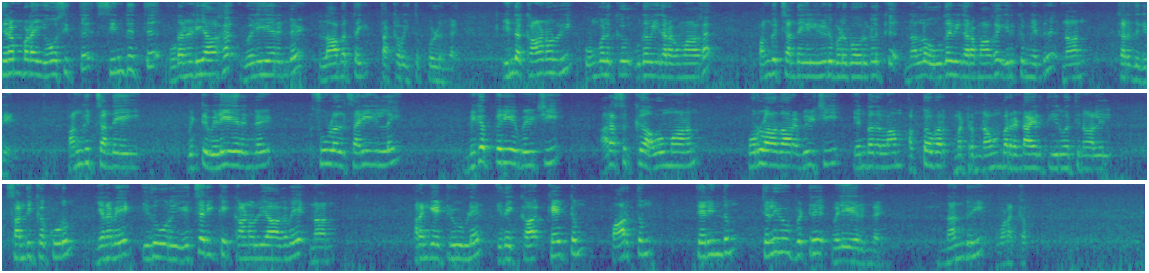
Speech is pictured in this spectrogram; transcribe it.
திறம்பட யோசித்து சிந்தித்து உடனடியாக வெளியேறுங்கள். லாபத்தை தக்க வைத்துக் கொள்ளுங்கள். இந்த காணொளி உங்களுக்கு உதவிகரமாக பங்குச் சந்தையில் ஈடுபடுபவர்களுக்கு நல்ல உதவிகரமாக இருக்கும் என்று நான் கருதுகிறேன். பங்குச் சந்தையை விட்டு வெளியேறுங்கள். சூழல் சரியில்லை. மிகப்பெரிய வீழ்ச்சி அரசுக்கு அவமானம் பொருளாதார வீழ்ச்சி என்பதெல்லாம் அக்டோபர் மற்றும் நவம்பர் ரெண்டாயிரத்தி இருபத்தி நாலில் சந்திக்கக்கூடும். எனவே இது ஒரு எச்சரிக்கை காணொளியாகவே நான் அரங்கேற்றியுள்ளேன். இதை கா கேட்டும் பார்த்தும் தெரிந்தும் தெளிவு பெற்று வெளியேறுங்கள். நன்றி வணக்கம்.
